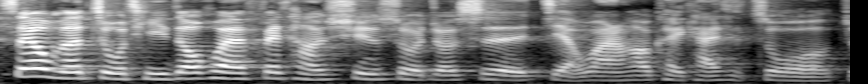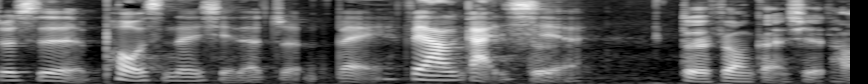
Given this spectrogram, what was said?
所以我们的主题都会非常迅速，就是剪完，然后可以开始做就是 pose 那些的准备。非常感谢。对，非常感谢他。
